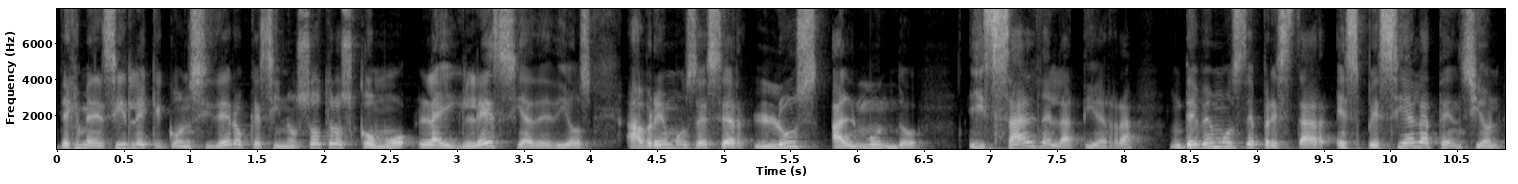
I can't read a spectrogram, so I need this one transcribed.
Déjeme decirle que considero que si nosotros como la iglesia de Dios habremos de ser luz al mundo y sal de la tierra, debemos de prestar especial atención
